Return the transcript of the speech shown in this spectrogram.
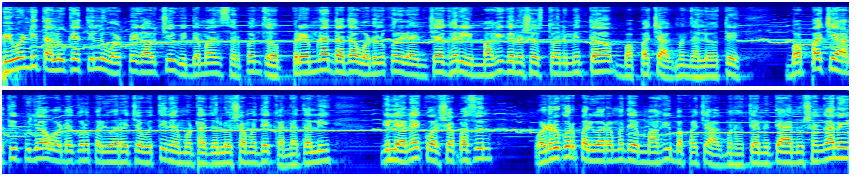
भिवंडी तालुक्यातील वळपे गावचे विद्यमान सरपंच प्रेमनाथ दादा वडोलकर यांच्या घरी मागे गणेशोत्सवानिमित्त बाप्पाचे आगमन झाले होते. बाप्पाची आरती पूजा वडोलकर परिवाराच्या वतीने मोठ्या जल्लोषामध्ये करण्यात आली. गेली अनेक वर्षापासून वडोलकर परिवारामध्ये मागी बाप्पाचे आगमन होते आणि त्या अनुषंगाने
